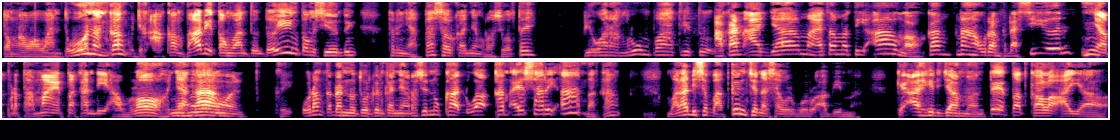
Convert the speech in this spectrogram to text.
Tong ngawawantunan kang kucek akang tadi tong wantun teuing tong sieun teuing. Ternyata saur kanjeng rasul teh piwarang lumpat gitu. Akan ajal mah eta mah ti Allah Kang. Nah urang kedah sieun nya pertama eta kan di Allah nya kang. Orang kedah nuturkeun kanjeng rasul nu kadua kan aya syariat nah kang. Malah disebatkeun cenah saur guru abi mah. Ke akhir zaman teh tatkala aya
